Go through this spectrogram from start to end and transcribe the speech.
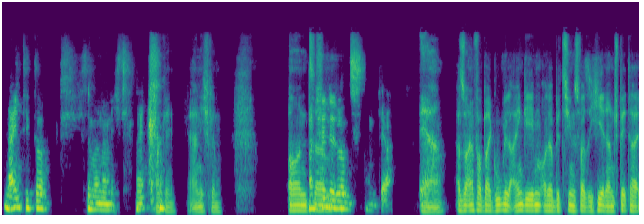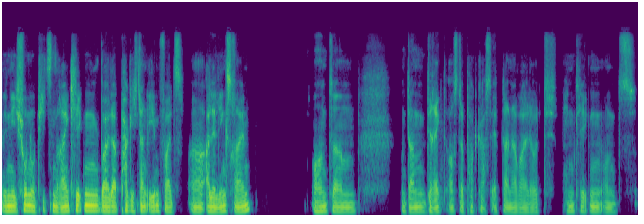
Nein, TikTok sind wir noch nicht. Nein. Okay, ja, nicht schlimm. Und, Man ähm, findet uns und ja. Ja, also einfach bei Google eingeben oder beziehungsweise hier dann später in die Shownotizen reinklicken, weil da packe ich dann ebenfalls äh, alle Links rein. Und ähm, und dann direkt aus der Podcast-App deiner Wahl dort hinklicken und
